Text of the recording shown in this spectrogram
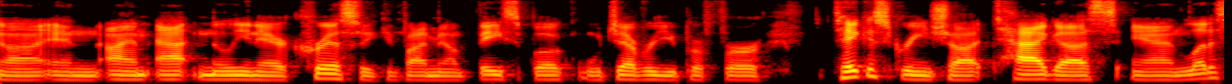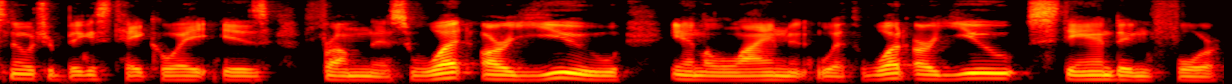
uh, and I'm at Millionaire Chris. So you can find me on Facebook, whichever you prefer. Take a screenshot, tag us, and let us know what your biggest takeaway is from this. What are are you in alignment with? What are you standing for?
